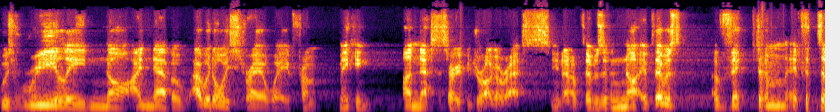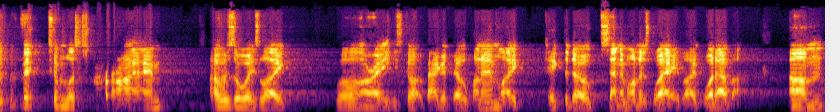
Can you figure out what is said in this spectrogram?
was really not, I never, I would always stray away from making unnecessary drug arrests. You know, if there was a not, if there was a victim, if it's a victimless crime, I was always like, well, all right, he's got a bag of dope on him. Like, take the dope, send him on his way, like whatever. Um,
